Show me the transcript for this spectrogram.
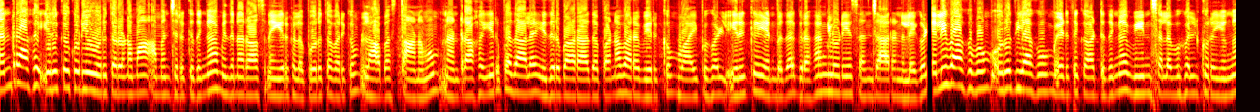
நன்றாக இருக்கக்கூடிய ஒரு தருணமா அமைஞ்சிருக்குதுங்க. மிதன ராசினியர்களை பொறுத்த வரைக்கும் லாபஸ்தானமும் நன்றாக இருப்பதால எதிர்பாராத பணவரவிற்கும் வாய்ப்புகள் இருக்கு என்பதை கிரகங்களுடைய சஞ்சார நிலைகள் தெளிவாகவும் உறுதியாகவும் எடுத்து காட்டுதுங்க. வீண் செலவுகள் குறையுங்க.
